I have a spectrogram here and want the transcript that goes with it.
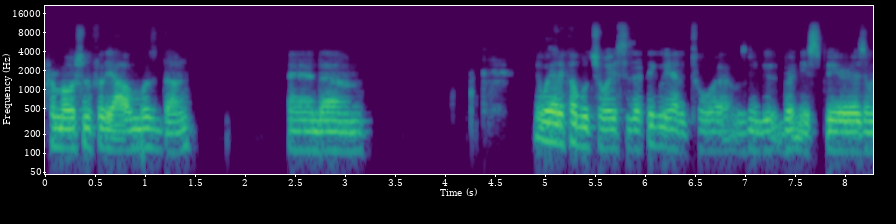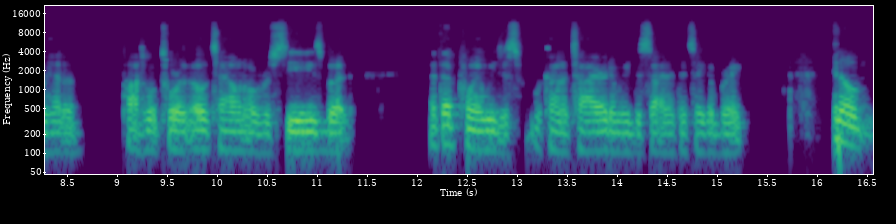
promotion for the album was done, and um, we had a couple choices. I think we had a tour that was going to be Britney Spears, and we had a possible tour of O Town overseas. But at that point, we just were kind of tired and we decided to take a break. You know,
